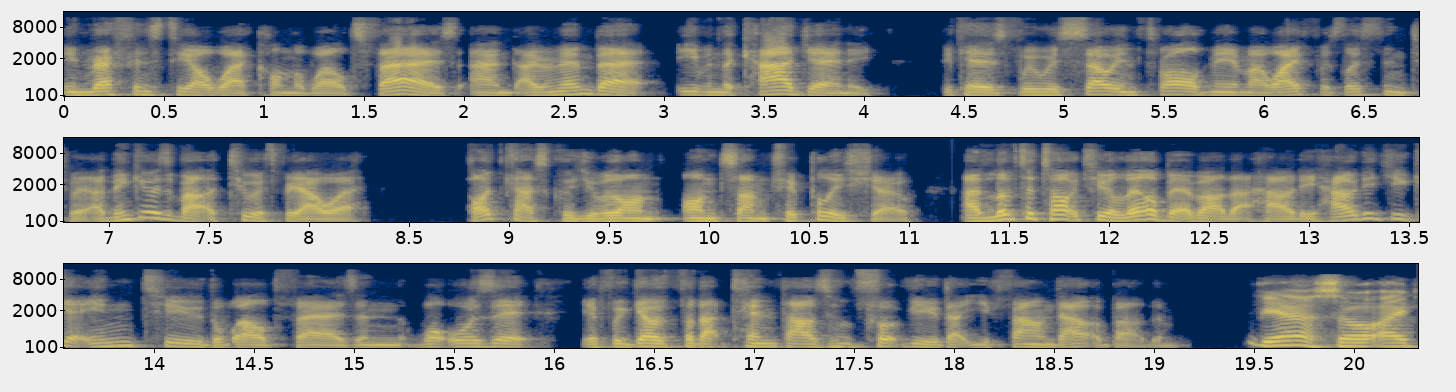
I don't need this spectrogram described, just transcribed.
in reference to your work on the world's fairs. And i remember even the car journey because we were so enthralled. Me and my wife was listening to it. I think it was about a two or three hour podcast because you were on on sam tripoli's show I'd love to talk to you a little bit about that, Howdie. How did you get into the World Fairs and what was it, if we go for that 10,000 foot view, that you found out about them? Yeah, so I'd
